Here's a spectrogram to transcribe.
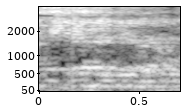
Canada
